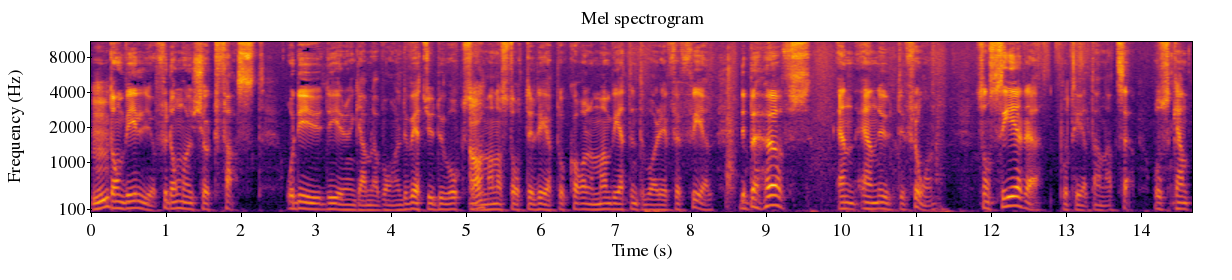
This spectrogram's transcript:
Mm. De vill ju, för de har ju kört fast. Och det är ju det är den gamla vanan. Det vet ju du också. Ja. Man har stått i replokalen man vet inte vad det är för fel. Det behövs en, en utifrån som ser det på ett helt annat sätt. Och som kan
